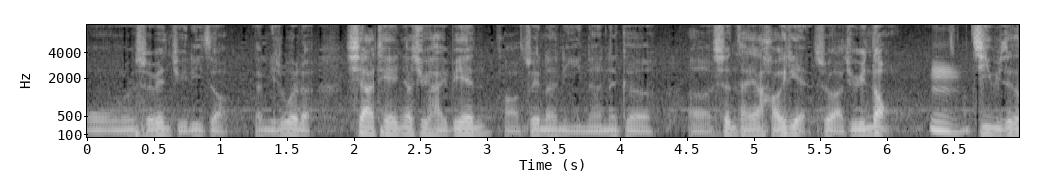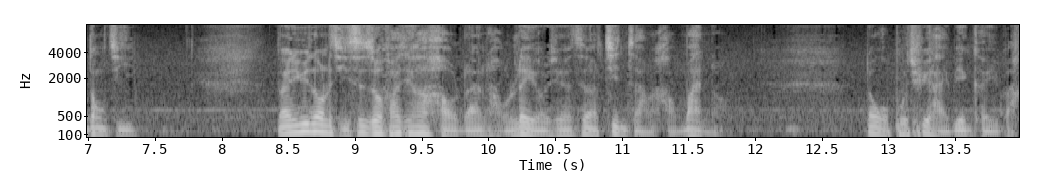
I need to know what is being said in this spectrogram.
我们随便举例子哦，你是为了夏天要去海边哦，所以呢，你呢那个呃身材要好一点，所以要去运动。嗯，基于这个动机，那你运动了几次之后，发现它好难、好累哦，现在这样进展好慢哦。那我不去海边可以吧？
